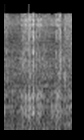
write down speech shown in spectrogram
Ha ha ha!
